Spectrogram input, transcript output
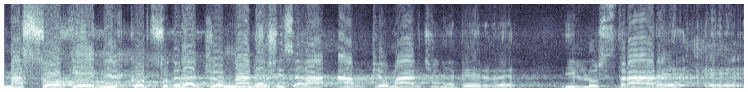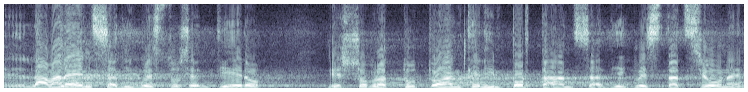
ma so che nel corso della giornata ci sarà ampio margine per illustrare eh, la valenza di questo sentiero e soprattutto anche l'importanza di questa azione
